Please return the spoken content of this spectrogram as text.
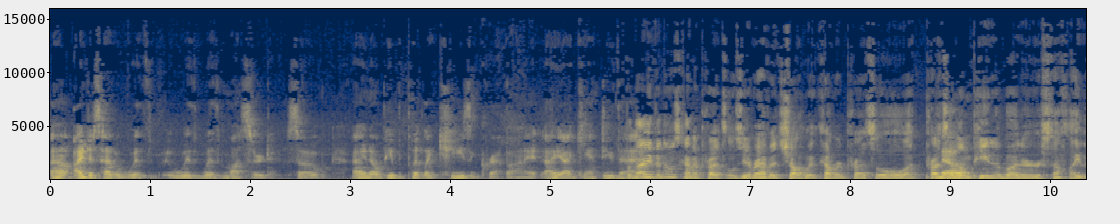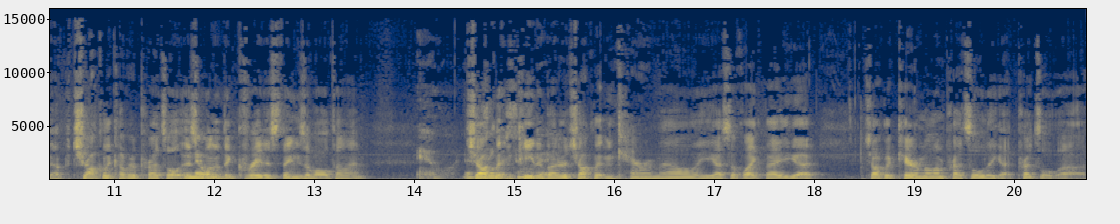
Uh, I just have it with with with mustard. So I know people put like cheese and crap on it. I, I can't do that. But not even those kind of pretzels. You ever have a chocolate covered pretzel, a pretzel No. and peanut butter, stuff like that? Chocolate covered pretzel is No. one of the greatest things of all time. Ew, chocolate and peanut sound butter, chocolate and caramel. You got stuff like that. You got chocolate caramel and pretzel. They got pretzel uh,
